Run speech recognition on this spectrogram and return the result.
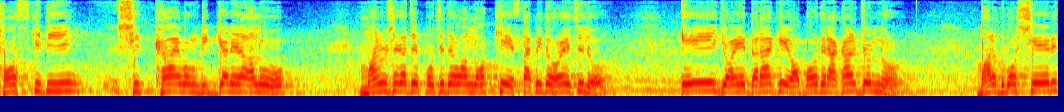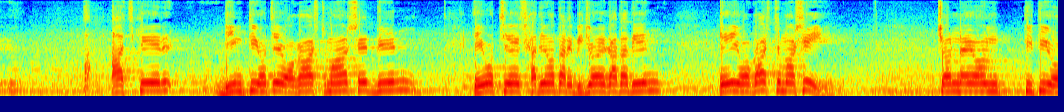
সংস্কৃতি, শিক্ষা এবং বিজ্ঞানের আলো মানুষের কাছে পৌঁছে দেওয়ার লক্ষ্যে স্থাপিত হয়েছিল। এই জয়ের দ্বারাকে অব্যাহত রাখার জন্য ভারতবর্ষের আজকের দিনটি হচ্ছে অগাস্ট মাসের দিন এই হচ্ছে স্বাধীনতার বিজয় গাথা দিন। এই অগাস্ট মাসেই চন্দ্রায়ন তৃতীয়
